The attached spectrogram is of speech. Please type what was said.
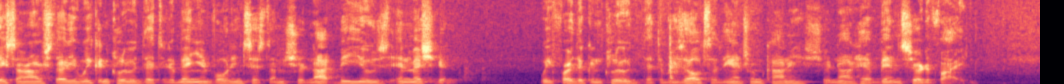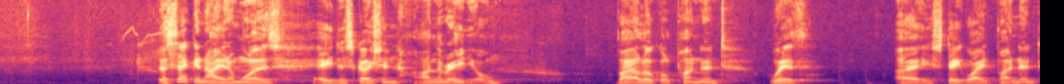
Based on our study, we conclude that the Dominion voting system should not be used in Michigan. We further conclude that the results of the Antrim county should not have been certified. The second item was a discussion on the radio by a local pundit with a statewide pundit,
